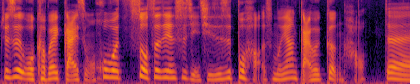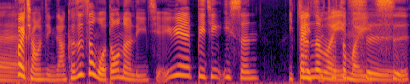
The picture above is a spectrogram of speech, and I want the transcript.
就是我可不可以改什么，会不会做这件事情其实是不好的，什么样改会更好？对，会穷紧张。可是这我都能理解，因为毕竟一生一辈子就这么一次。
